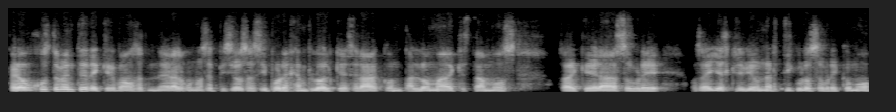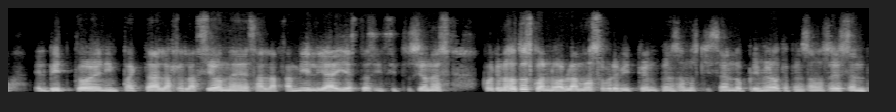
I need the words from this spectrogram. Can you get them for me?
pero justamente de que vamos a tener algunos episodios así, por ejemplo, el que será con Paloma, que estamos, o sea, que era sobre o sea, ella escribió un artículo sobre cómo el Bitcoin impacta a las relaciones, a la familia y estas instituciones, porque nosotros cuando hablamos sobre Bitcoin pensamos quizá en lo primero que pensamos es en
